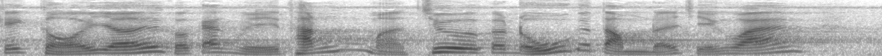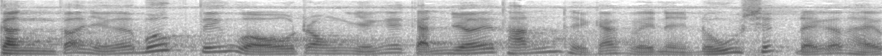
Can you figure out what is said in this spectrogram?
cái cõi giới của các vị thánh mà chưa có đủ cái tầm để chuyển hóa. Cần có những cái bước tiến bộ trong những cái cảnh giới thánh thì các vị này đủ sức để có thể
